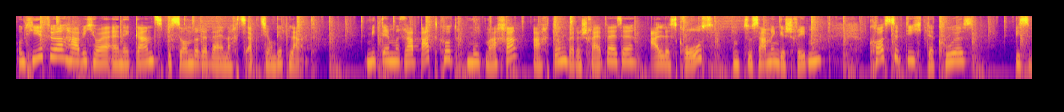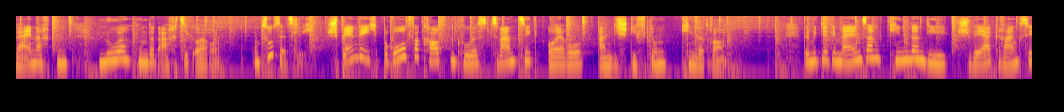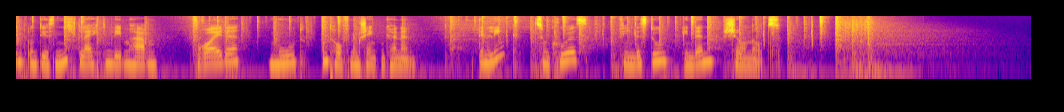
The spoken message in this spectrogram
Und hierfür habe ich heuer eine ganz besondere Weihnachtsaktion geplant. Mit dem Rabattcode Mutmacher, Achtung bei der Schreibweise, alles groß und zusammengeschrieben, kostet dich der Kurs bis Weihnachten nur 180 Euro. Und zusätzlich spende ich pro verkauften Kurs 20 Euro an die Stiftung Kindertraum. Damit wir gemeinsam Kindern, die schwer krank sind und die es nicht leicht im Leben haben, Freude, Mut und Hoffnung schenken können. Den Link zum Kurs findest du in den Show Notes.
